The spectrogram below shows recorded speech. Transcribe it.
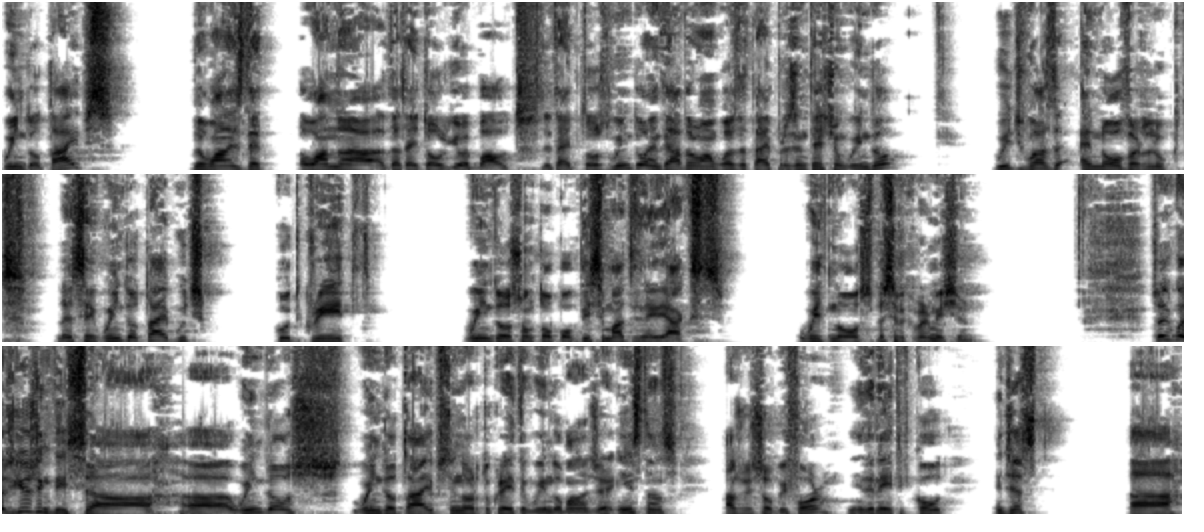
window types. The one is that one uh, that I told you about, the type toast window, and the other one was the type presentation window, which was an overlooked, let's say, window type, which could create windows on top of this imaginary axis with no specific permission. So it was using these uh, uh, windows, window types in order to create a window manager instance, as we saw before in the native code, and just uh,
